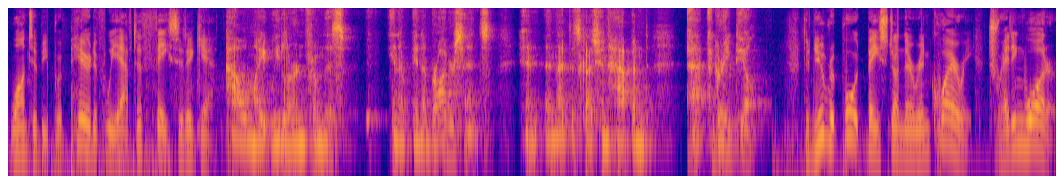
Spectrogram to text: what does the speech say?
want to be prepared if we have to face it again. How might we learn from this in a, in a broader sense. And, and that discussion happened a great deal. The new report, based on their inquiry, Treading Water,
